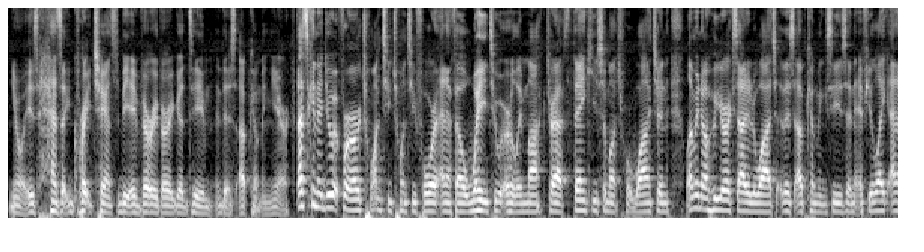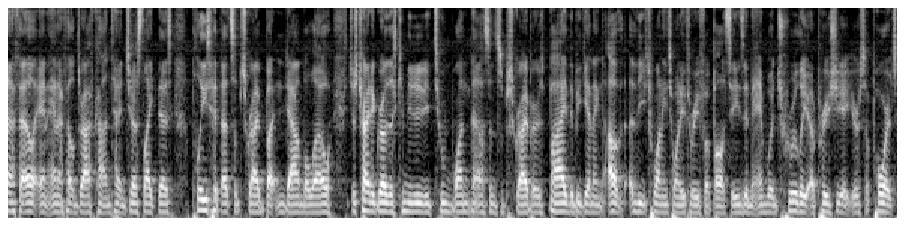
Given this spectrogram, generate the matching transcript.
you know, is has a great chance to be a very, very good team this upcoming year. That's going to do it for our 2024 NFL way too early mock draft. Thank you so much for watching. Let me know who you're excited to watch this upcoming season. If you like NFL and NFL draft content just like this, please hit that subscribe button down below. Just trying to grow this community to 1,000 subscribers by the beginning of the 2023 football season and would truly appreciate your support.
